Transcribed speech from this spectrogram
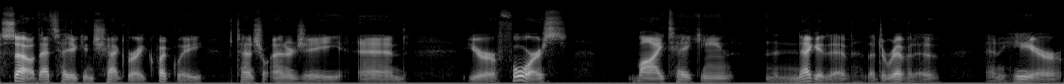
So that's how you can check very quickly potential energy and your force by taking the negative, the derivative, and here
